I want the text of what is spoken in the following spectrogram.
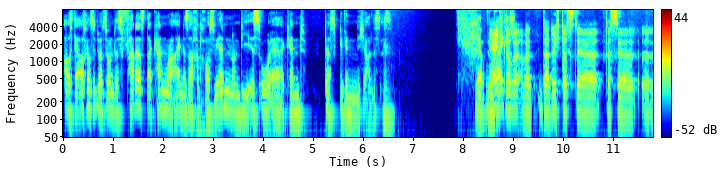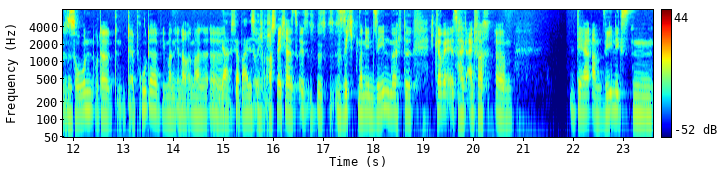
aus der Ausgangssituation des Vaters, da kann nur eine Sache draus werden und die ist, oh, er erkennt, dass Gewinnen nicht alles ist. Mhm. Ja, ja ich glaube, aber dadurch, dass der, dass der äh, Sohn oder der Bruder, wie man ihn auch immer. Äh, ja, ist ja beides richtig. Aus welcher Sicht man ihn sehen möchte. Ich glaube, er ist halt einfach ähm, der am wenigsten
